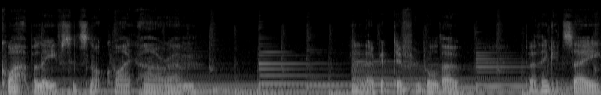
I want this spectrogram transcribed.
quite our beliefs. It's not quite our um, you know they're a bit different. Although, but I think it's a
